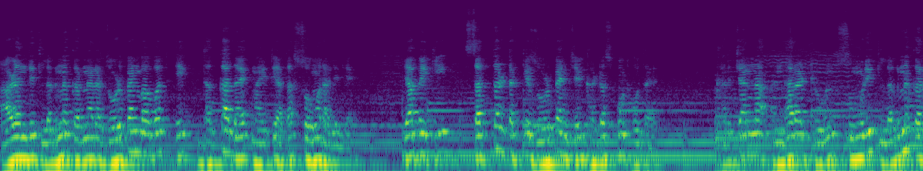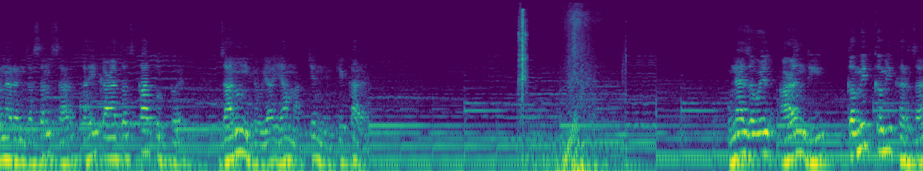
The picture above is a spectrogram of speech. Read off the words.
आळंदीत लग्न करणाऱ्या जोडप्यांबाबत एक धक्कादायक माहिती आता समोर आलेली आहे. यापैकी सत्तर टक्के जोडप्यांचे घटस्फोट होत आहेत. घरच्यांना अंधारात ठेवून सुमडीत लग्न करणाऱ्यांचा संसार काही काळातच का तुटतोय जाणून घेऊया या मागचे नेमके कारण. पुण्याजवळील आळंदी कमीत कमी खर्चात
